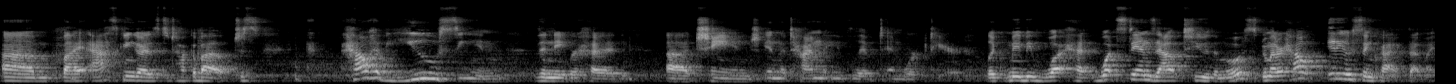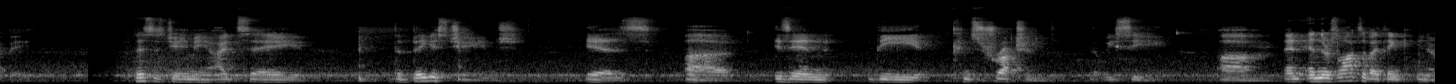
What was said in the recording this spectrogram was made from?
um, by asking you guys to talk about just how have you seen the neighborhood uh, change in the time that you've lived and worked here? Like maybe what ha- what stands out to you the most, no matter how idiosyncratic that might be. This is Jamie. I'd say the biggest change is uh, is in the construction that we see, um, and and there's lots of I think you know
